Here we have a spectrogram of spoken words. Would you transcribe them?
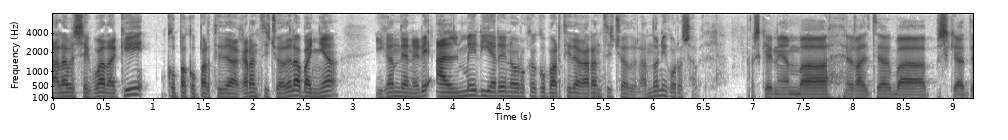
alabezek badaki, kopako partida garrantzitsua dela, baina igandean ere Almeriaren aurkako partida garrantzitsua duela. Andoni Gorosabel. Azkenean ba egaltzeak ba pizkat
